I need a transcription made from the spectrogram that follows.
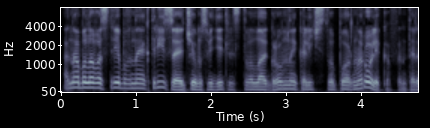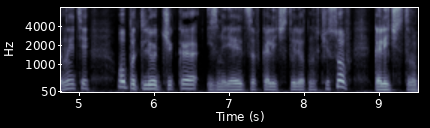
она была востребованной актрисой, о чем свидетельствовало огромное количество порно-роликов в интернете. Опыт летчика измеряется в количестве летных часов. Количество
